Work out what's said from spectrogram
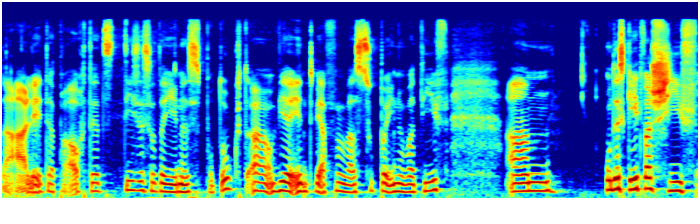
der Ali, der braucht jetzt dieses oder jenes Produkt, äh, wir entwerfen was super innovativ ähm, und es geht was schief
